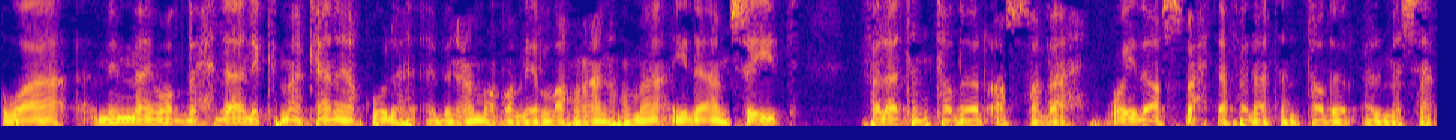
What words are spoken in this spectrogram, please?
ومما يوضح ذلك ما كان يقوله ابن عمر رضي الله عنهما إذا أمسيت فلا تنتظر الصباح وإذا أصبحت فلا تنتظر المساء.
